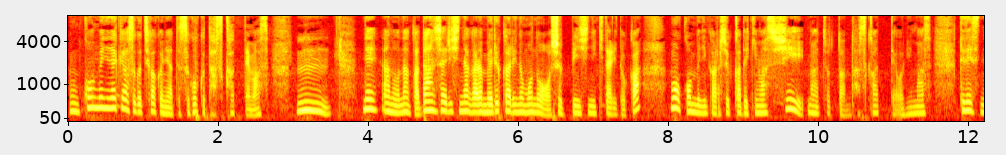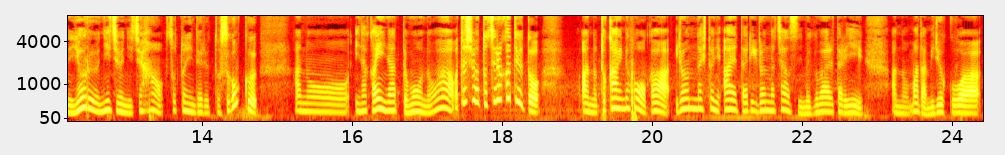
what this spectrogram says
うん、コンビニだけはすぐ近くにあってすごく助かってます。うん。ね、あの、なんか断捨離しながらメルカリのものを出品しに来たりとか、もうコンビニから出荷できますし、まあちょっと助かっております。でですね、夜22時半、外に出るとすごく、あの、田舎いいなって思うのは、私はどちらかというと、あの、都会の方がいろんな人に会えたり、いろんなチャンスに恵まれたり、あの、まだ魅力は、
